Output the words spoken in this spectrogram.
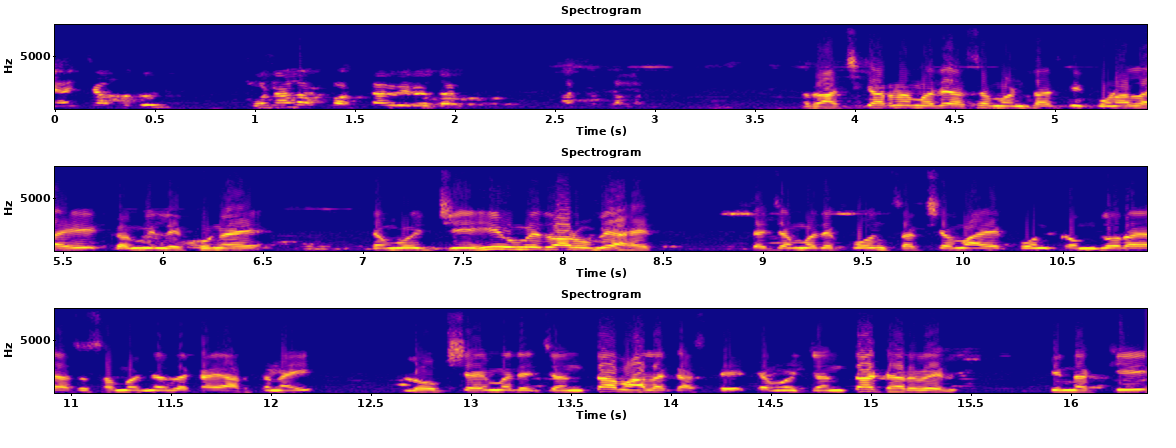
यांच्यामधून कोणाला पक्का विरोधक असं समजतो? राजकारणामध्ये असं म्हणतात की कोणालाही कमी लेखू नये. त्यामुळे जेही उमेदवार उभे आहेत त्याच्यामध्ये कोण सक्षम आहे कोण कमजोर आहे असं समजण्याचा काही अर्थ नाही. लोकशाहीमध्ये जनता मालक असते त्यामुळे जनता ठरवेल की नक्की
